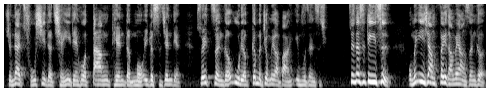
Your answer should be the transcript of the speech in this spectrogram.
选在除夕的前一天或当天的某一个时间点。所以整个物流根本就没有办法应付这件事情，所以那是第一次，我们印象非常非常深刻。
